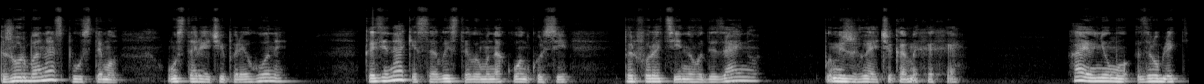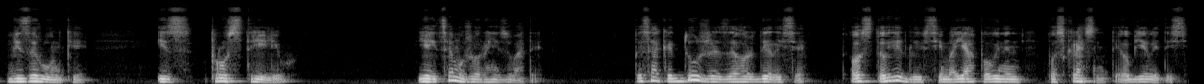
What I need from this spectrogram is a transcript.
Журбана спустимо у старечі перегони, Казінакіса виставимо на конкурсі перфораційного дизайну поміж глечиками хехе. Хай у ньому зроблять візерунки із прострілів. Я і це можу організувати. Писаки дуже загордилися, остогидли всім, а я повинен воскреснути, об'явитись,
